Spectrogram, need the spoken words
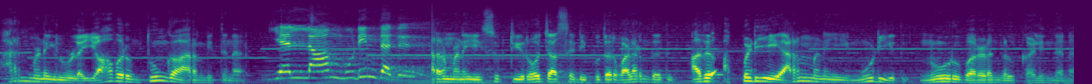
அரண்மனையில் உள்ள யாவரும் தூங்க ஆரம்பித்தனர். எல்லாம் முடிந்தது. அரண்மனையை சுற்றி ரோஜா செடி புதர் வளர்ந்தது. அது அப்படியே அரண்மனையை மூடியது. நூறு வருடங்கள் கழிந்தன.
